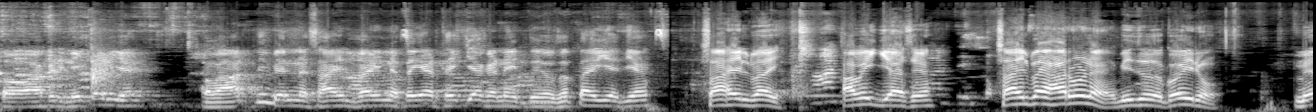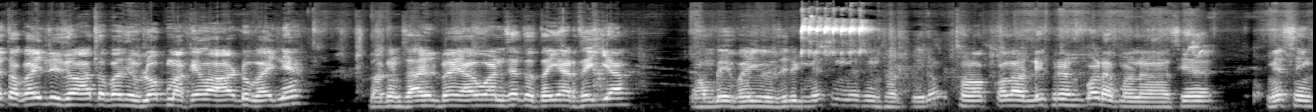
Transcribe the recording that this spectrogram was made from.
તો આગળ નીકળીએ. હવે આરતીબેન ને સાહિલભાઈ ને તૈયાર થઈ ગયા કે નહીં તો જતા આવીએ ત્યાં. સાહિલભાઈ, આવી ગયા છે. સાહિલભાઈ સારું ને? બીજું તો ગોયરું મેં તો કહી દીધું, આ તો પછી બ્લોગમાં કેવા હાટું ભાઈ ને. બાકી સાહિલભાઈ આવવાનું છે તો તૈયાર થઈ ગયા. આમ બે ભાઈઓ જરીક મેસિંગ મેસિંગ થતી રહ્યો થોડો કલર ડિફરન્સ પડે, પણ છે મેસિંગ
